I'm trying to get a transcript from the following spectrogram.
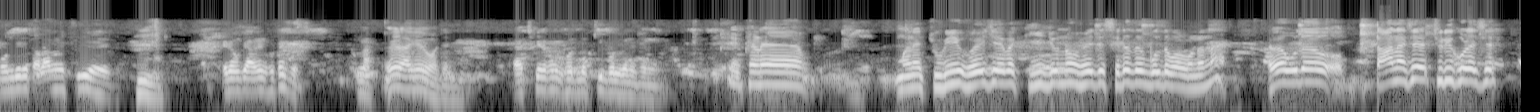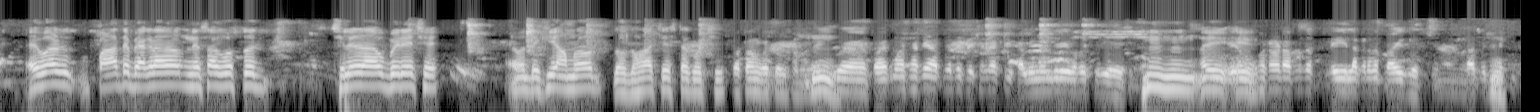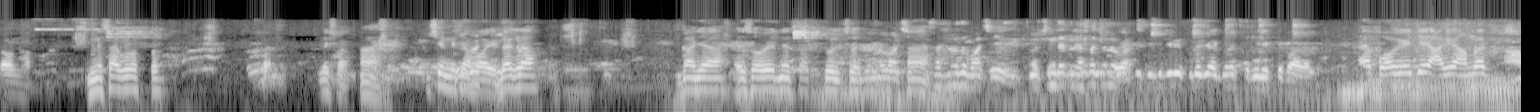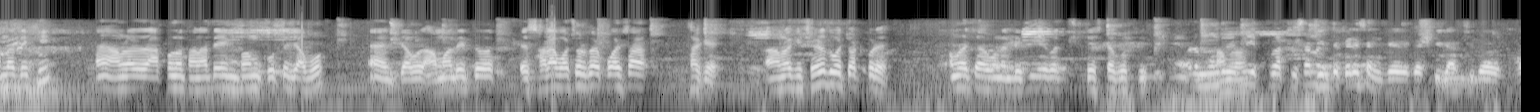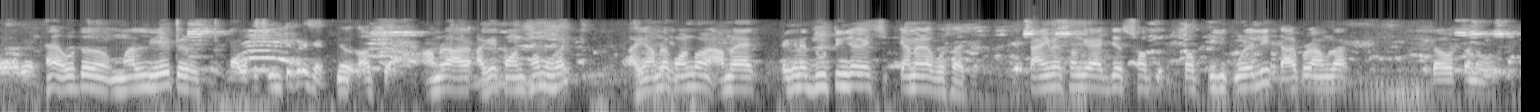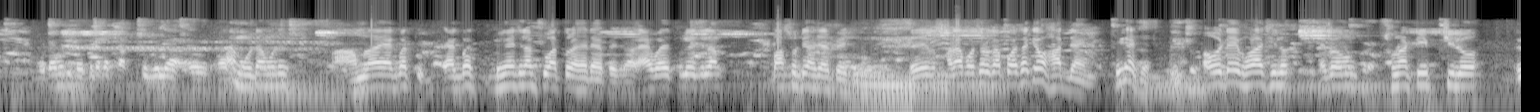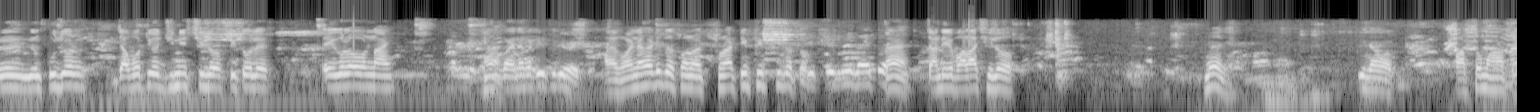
মন্দিরে তালা ভাবে চুরি হয়েছে। হুম। এরকম কি আগে ঘটেছে? না। এর আগে ঘটেনি। আজকে এরকম ঘটলো কি বলবেন এটা নিয়ে? এখানে মানে চুরি হয়েছে এবার কি জন্য হয়েছে সেটা তো বলতে পারব না না? এবার ওদের টান আছে চুরি করেছে। এবার পাড়াতে ব্যাগরা নেশাগ্রস্ত ছেলেরাও বেড়েছে। এবার দেখি আমরাও ধরার চেষ্টা করছি। কয়েক মাস আগে আপনাদের পেছনে একটি কালী মন্দির এভাবে চুরি হয়েছে হুম হুম এই এই ঘটনাটা আপনাদের এই এলাকাটাতে প্রায় ঘটছে। তার পেছনে কি কারণ ভাব নেশাগ্রস্ত। নেশা? হ্যাঁ। কিসের নেশা হয়? গাঁজা এসবের নেশা চলছে। হ্যাঁ। সিসিটিভি ফুটেজে একজনের ছবি দেখতে পাওয়া গেল। হ্যাঁ পাওয়া গেছে। আগে আমরা আমরা দেখি। হ্যাঁ আমরা এখনও থানাতে ইনফর্ম করতে যাব। হ্যাঁ যাব। আমাদের তো সারা বছরকার পয়সা থাকে। আমরা কি ছেড়ে দেবো চট করে? আমরা চাইব না দেখি এবার চেষ্টা করছি। চিনতে পেরেছেন যে ব্যক্তি যাচ্ছিল? হ্যাঁ ও তো মাল নিয়েই পেরোচ্ছে না ওকে চিনতে পেরেছেন? আচ্ছা, আমরা আগে কনফার্ম হয়। আগে আমরা কনফার্ম আমরা এখানে দু তিন জায়গায় ক্যামেরা বসে আছে। টাইমের সঙ্গে অ্যাডজাস্ট সব সব কিছু করে নিই তারপরে আমরা ব্যবস্থা নেব। মোটামুটি কত টাকা থাকতো বলে হ্যাঁ মোটামুটি আমরা একবার একবার ভেঙেছিলাম চুয়াত্তর হাজার টাকা পেয়েছিলাম একবার তুলেছিলাম বাষট্টি হাজার পেয়েছিলাম। এই সারা বছরকার পয়সা কেউ হাত দেয়নি ঠিক আছে? ওইটাই ভরা ছিল। এবং সোনার টিপ ছিল পুজোর যাবতীয় জিনিস ছিল পিতলের এইগুলোও নাই। হ্যাঁ। গয়নাঘাটি চুরি হয়েছে? হ্যাঁ গয়নাঘাটি তো সোনার সোনার টিপ টিপ ছিল তো। হ্যাঁ চাঁদির বালা ছিল। ঠিক আছে? কি নাম আপনার? পার্থ মাহাতো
